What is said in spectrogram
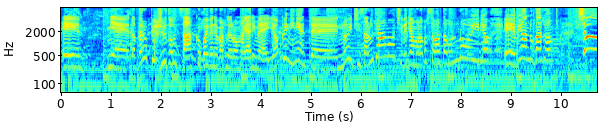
e mi è davvero piaciuto un sacco, poi ve ne parlerò magari meglio. Quindi niente, noi ci salutiamo, ci vediamo la prossima volta con un nuovo video e vi mando un bacio. Ciao!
